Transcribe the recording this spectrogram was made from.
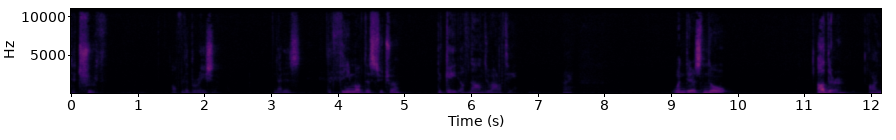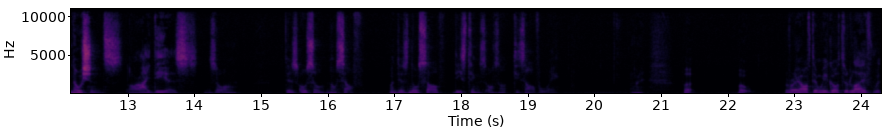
the truth of liberation. That is the theme of the sutra, the gate of non-duality. Right? When there's no other, our notions, our ideas, and so on, there's also no self. When there's no self, these things also dissolve away. Right? But but very often we go through life with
